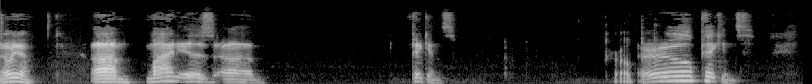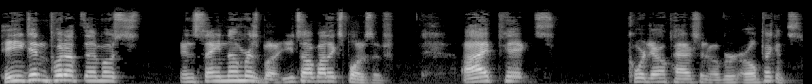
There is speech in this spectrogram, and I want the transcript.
Oh yeah. Um, mine is um, Pickens. Carl Earl Pickens. He didn't put up the most insane numbers, but you talk about explosive. I picked Cordarrelle Patterson over Earl Pickens.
